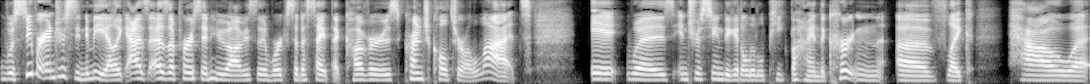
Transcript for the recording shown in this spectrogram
was super interesting to me. Like as as a person who obviously works at a site that covers crunch culture a lot, it was interesting to get a little peek behind the curtain of like how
